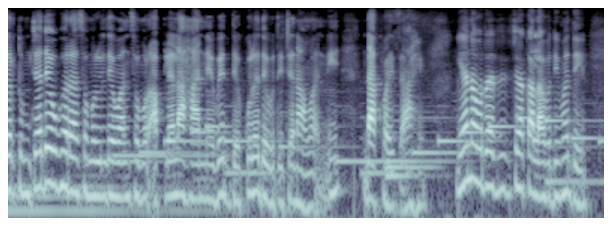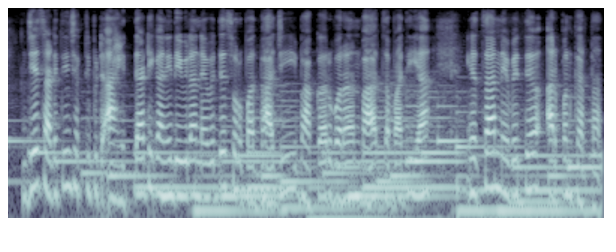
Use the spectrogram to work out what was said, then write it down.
तर तुमच्या देवघरासमोरील देवांसमोर आपल्याला हा नैवेद्य कुलदेवतेच्या नावाने दाखवायचा आहे. या नवरात्रीच्या कालावधीमध्ये जे साडेतीन शक्तिपीठ आहेत त्या ठिकाणी देवीला नैवेद्य स्वरूपात भाजी भाकर वरण भात चपाती या याचा नैवेद्य अर्पण करतात.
